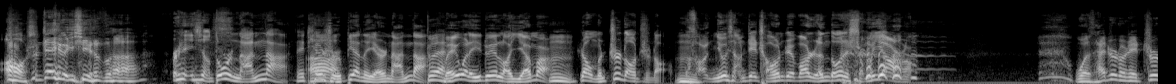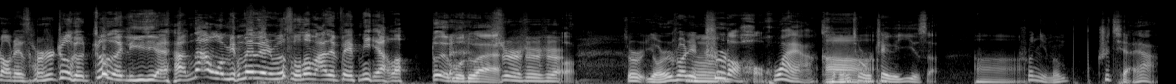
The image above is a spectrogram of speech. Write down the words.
哦，是这个意思，而且你想，都是男的，那天使变的也是男的，啊对围过来一堆老爷们儿，嗯让我们知道知道。嗯我操，你就想这城这帮人都得什么样啊？我才知道这“知道”这词儿是这个这个理解呀、那我明白为什么索多玛得被灭了。对不对？是是是哦就是有人说这嗯知道好坏啊，可能就是这个意思。啊，说你们之前呀、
